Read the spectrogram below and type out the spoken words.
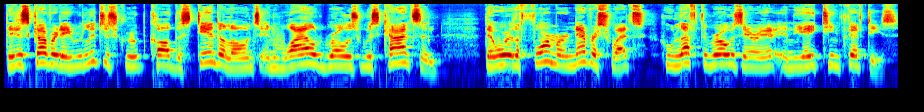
they discovered a religious group called the Standalones in Wild Rose, Wisconsin, that were the former Never Sweats who left the Rose area in the 1850s.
